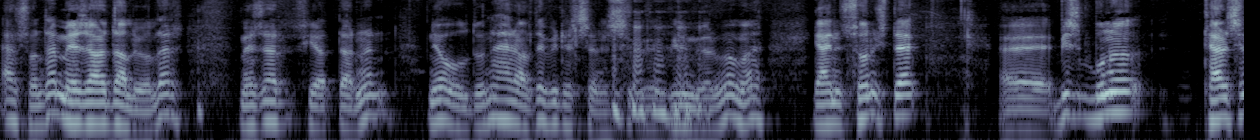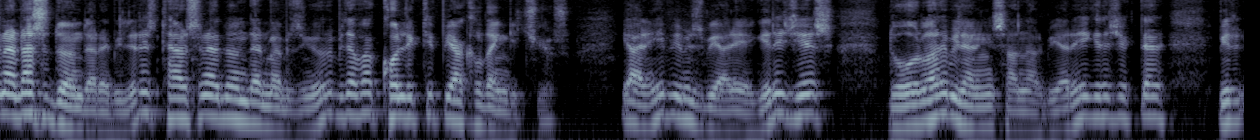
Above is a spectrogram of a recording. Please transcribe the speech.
En sonunda mezarda alıyorlar. Mezar fiyatlarının ne olduğunu herhalde bilirsiniz. Bilmiyorum ama yani sonuçta e, biz bunu tersine nasıl döndürebiliriz? Tersine döndürmemizin yolu bir defa kolektif bir akıldan geçiyor. Yani hepimiz bir araya geleceğiz. Doğruları bilen insanlar bir araya gelecekler. Bir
